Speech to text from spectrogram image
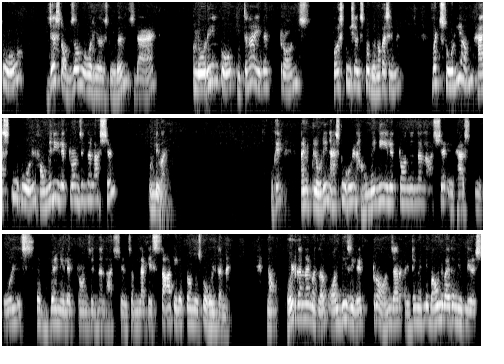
So just observe over here students that chlorine को कितना इलेक्ट्रॉन्स फ़र्स्ट टू शेल्स तो दोनों का सेम है but sodium has to hold how many electrons in the last shell only one okay and chlorine has to hold how many electrons in the last shell it has to hold seven electrons in the last shell सब मिला के सात इलेक्ट्रॉन्स उसको होल्ड करना है now hold करना है मतलब all these electrons are ultimately bound by the nucleus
